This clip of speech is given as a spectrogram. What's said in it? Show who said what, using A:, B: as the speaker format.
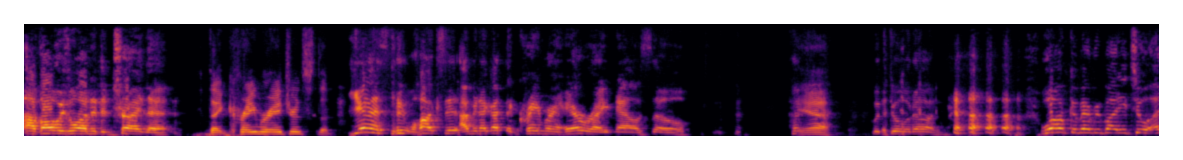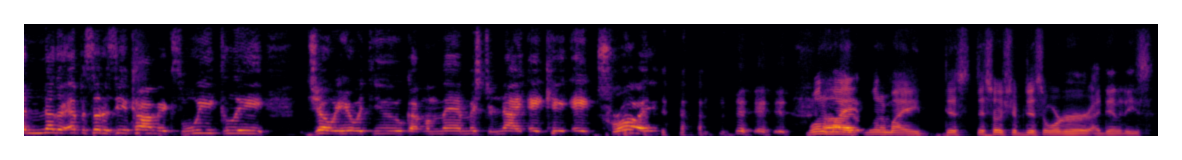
A: I've always wanted to try that.
B: That Kramer entrance, the
A: Yes, it walks in. I mean, I got the Kramer hair right now, so
B: yeah.
A: what's going on? Welcome everybody to another episode of Zia Comics Weekly. Joey here with you. Got my man, Mr. Knight, aka Troy.
B: One of my uh, one of my dis, dissociative disorder identities.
